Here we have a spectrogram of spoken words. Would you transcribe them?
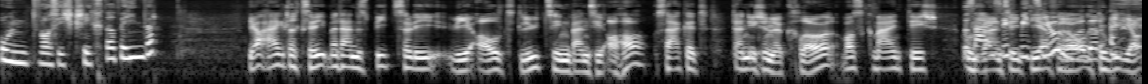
Und was ist die Geschichte dahinter? Ja, eigentlich sieht man dann ein bisschen, wie alt die Leute sind. Wenn sie «Aha» sagen, dann ist ihnen klar, was gemeint ist. Das und heisst, wenn sie ich bin jung, du, ja,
